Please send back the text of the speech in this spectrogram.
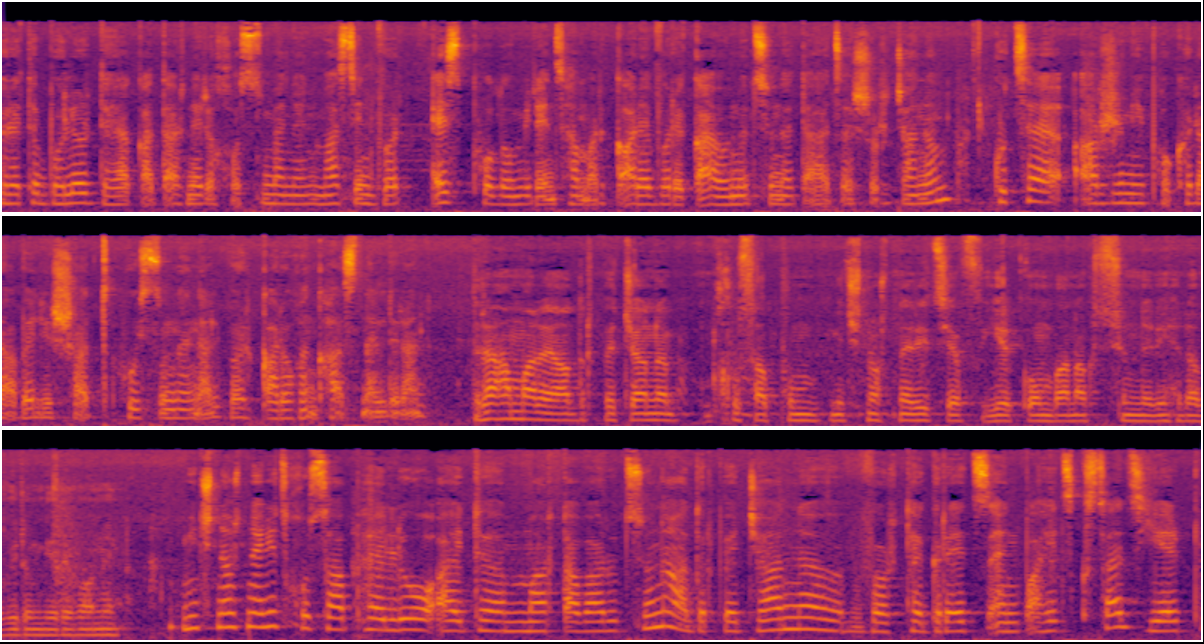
գրեթե բոլոր դերակատարները խոսում են այն մասին, որ այս փուլում իրենց համար կարևոր է կայունությունը տարածաշրջանում, գուցե արժի մի փոքր ավելի շատ հույս ունենալ, որ կարող ենք հասնել դրան։ Դրա համար է Ադրբեջանը խուսափում միջնորդներից եւ երկկողմ բանակցությունների հրավիրում Երևանին։ Միջնորդներից խուսափելու այդ մարտավարությունը Ադրբեջանը որթեգրեց այն պահից սկսած, երբ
